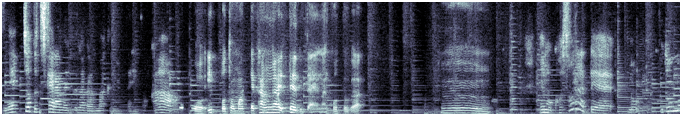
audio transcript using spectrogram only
ですね。ちょっと力抜くのが上手くなったりとか。こう一歩止まって考えてみたいなことが。うん。でも子育ての子供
